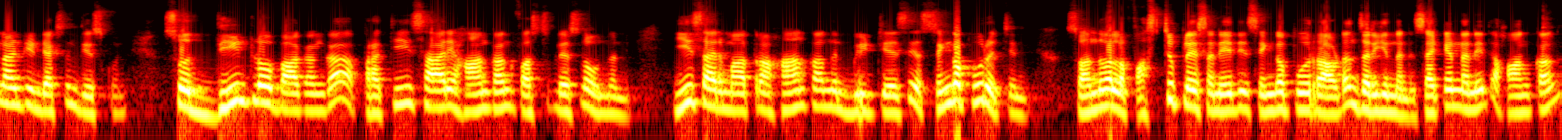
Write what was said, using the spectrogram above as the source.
ఇలాంటి ఇండెక్స్ని తీసుకుని. సో దీంట్లో భాగంగా ప్రతిసారి హాంకాంగ్ ఫస్ట్ ప్లేస్లో ఉందండి. ఈసారి మాత్రం హాంకాంగ్ని బీట్ చేసి సింగపూర్ వచ్చింది. సో అందువల్ల ఫస్ట్ ప్లేస్ అనేది సింగపూర్ రావడం జరిగిందండి. సెకండ్ అనేది హాంకాంగ్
